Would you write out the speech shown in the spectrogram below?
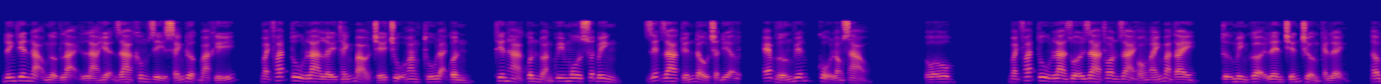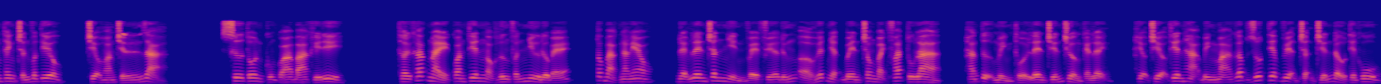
Đinh thiên đạo ngược lại là hiện ra không gì sánh được ba khí bạch phát tu la lấy thánh bảo chế trụ hoang thú đại quân, thiên hà quân đoàn quy mô xuất binh, giết ra tuyến đầu trận địa, ép hướng viễn cổ long xảo ô ô. Bạch phát tu la dỗi ra thon dài hóng ánh bàn tay, tự mình gợi lên chiến trường kẻ lệnh, âm thanh chấn vân tiêu, triệu hoán chiến giả. Sư tôn cũng quá bá khí đi. Thời khắc này quan thiên ngọc hưng phấn như đứa bé, tóc bạc ngang eo, đệm lên chân nhìn về phía đứng ở huyết nhật bên trong bạch phát tu la, hắn tự mình thổi lên chiến trường kẻ lệnh, hiệu triệu thiên hạ binh mã gấp rút tiếp viện trận chiến đầu tiên khu.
